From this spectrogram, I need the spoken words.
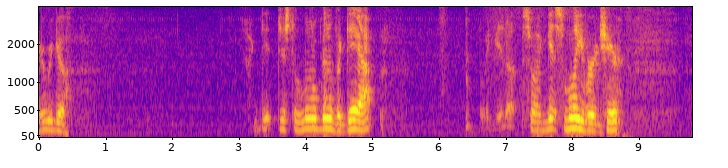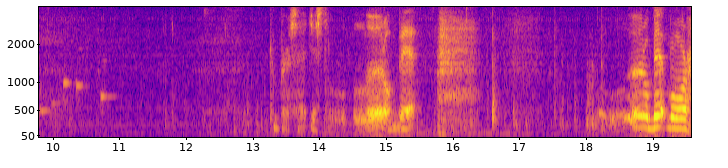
Here we go. I get just a little bit of a gap. Let me get up so I get some leverage here. Compress that just a little bit. A little bit more.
